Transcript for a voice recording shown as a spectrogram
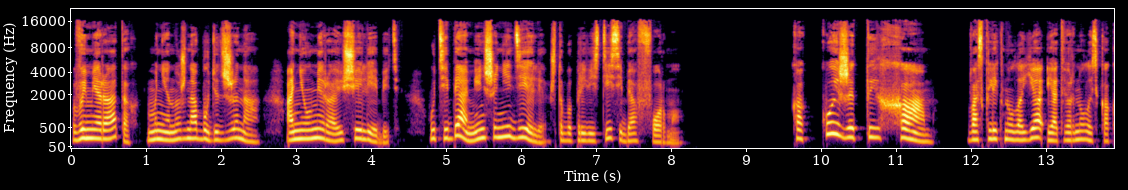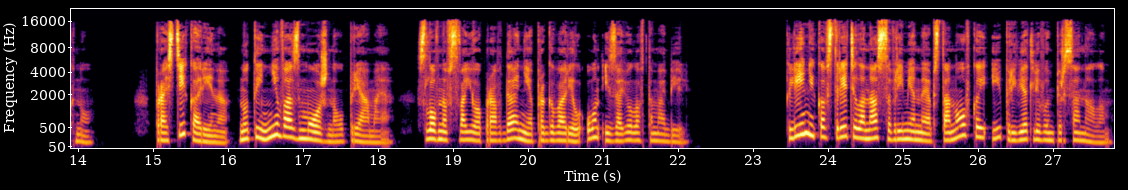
«В Эмиратах мне нужна будет жена, а не умирающий лебедь. У тебя меньше недели, чтобы привести себя в форму». «Какой же ты хам!» — воскликнула я и отвернулась к окну. «Прости, Карина, но ты невозможно упрямая», словно в свое оправдание проговорил он и завел автомобиль. Клиника встретила нас современной обстановкой и приветливым персоналом.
